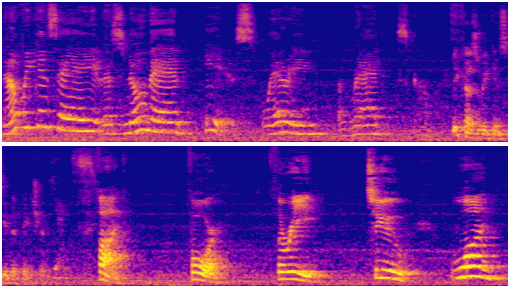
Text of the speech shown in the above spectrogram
Now we can say the snowman is wearing a red scarf. Because we can see the picture. Yes. Five, four, three, two, one.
